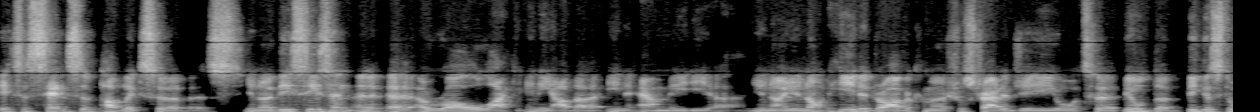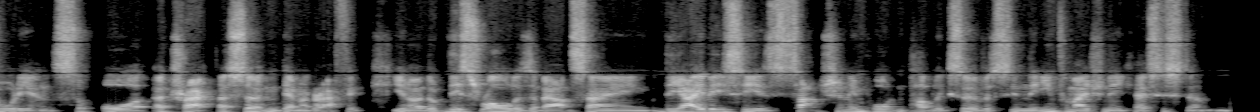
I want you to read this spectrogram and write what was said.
it's a sense of public service. You know, this isn't a, a, role like any other in our media. You know, you're not here to drive a commercial strategy or to build the biggest audience or attract a certain demographic. You know, the, this role is about saying the ABC is such an important public service in the information ecosystem.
